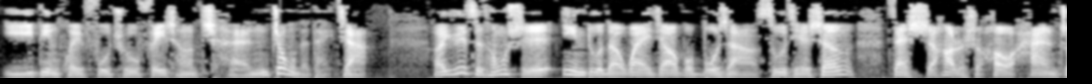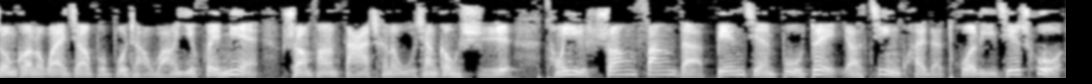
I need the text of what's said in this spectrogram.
一定会付出非常沉重的代价。而与此同时，印度的外交部部长苏杰生在十号的时候和中共的外交部部长王毅会面，双方达成了五项共识，同意双方的边界部队要尽快的脱离接触，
